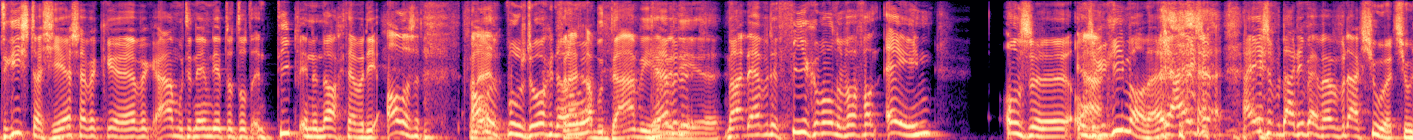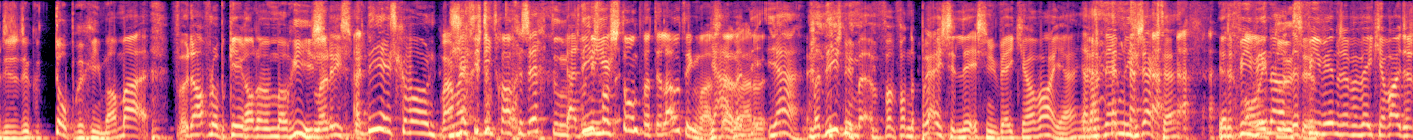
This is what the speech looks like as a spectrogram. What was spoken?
drie stagiairs heb ik, eh, heb ik aan moeten nemen. Die hebben tot, tot een diep in de nacht hebben die alles, Vanuit- alle pools doorgenomen. Vanuit Abu Dhabi hebben die... de, eh, maar daar hebben er vier gewonnen, waarvan één onze, onze Ja. regieman. Hè? Ja, hij, is er, hij is er vandaag niet bij. We hebben vandaag Sjoerd. Sjoerd is natuurlijk een top regieman. Maar voor de afgelopen keer hadden we Maurice. Maurice, en die is gewoon... Waarom heeft hij niet gewoon gezegd toen, Ja, toen die hij is hier van- stond wat de loting was? Ja, maar, we- ja, maar die is nu van, van de prijs is nu een weekje Hawaii. Hè? Ja, dat had ik helemaal niet gezegd. Hè? Ja, de, vier All winnaars, de vier winnaars hebben een weekje Hawaii. Dus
